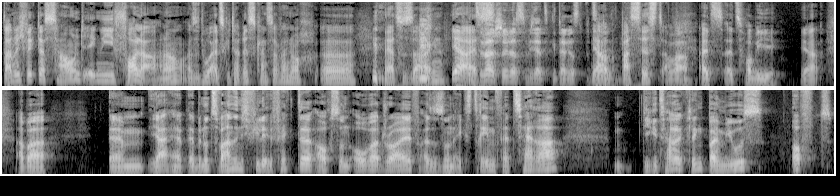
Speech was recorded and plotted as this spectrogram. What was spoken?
Dadurch wirkt der Sound irgendwie voller. Ne? Also du als Gitarrist kannst da vielleicht noch äh, mehr zu sagen. ja, Es ist immer schön, dass du mich als Gitarrist ja, bezeichnest. Bassist, aber als, als Hobby, ja. Aber ähm, ja, er, er benutzt wahnsinnig viele Effekte, auch so ein Overdrive, also so einen extremen Verzerrer. Die Gitarre klingt bei Muse oft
